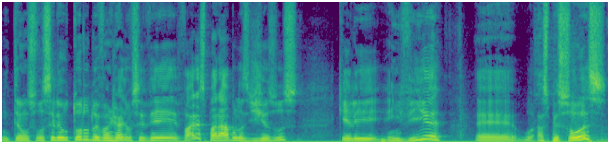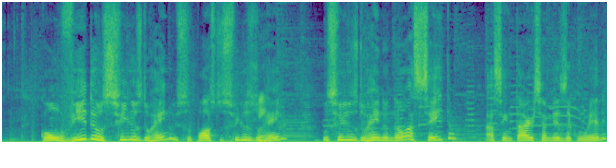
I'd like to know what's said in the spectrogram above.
Então, se você lê o todo do evangelho, você vê várias parábolas de Jesus que ele envia é, as pessoas, convida os filhos do reino, os supostos filhos do Sim. reino. Os filhos do reino não aceitam assentar-se à mesa com ele,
